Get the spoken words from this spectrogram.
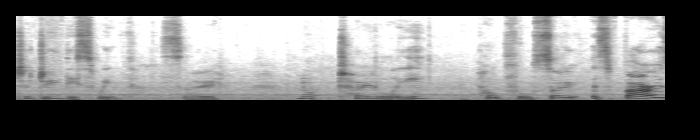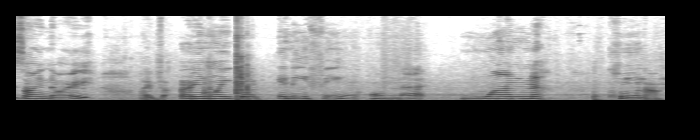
to do this with. So not totally helpful. So as far as I know I've only got anything on that one corner.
